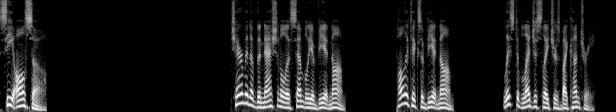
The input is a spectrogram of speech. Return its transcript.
See also Chairman of the National Assembly of Vietnam Politics of Vietnam List of legislatures by country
